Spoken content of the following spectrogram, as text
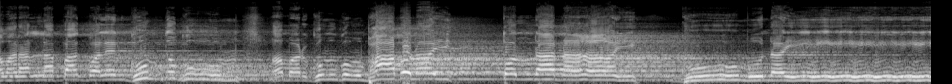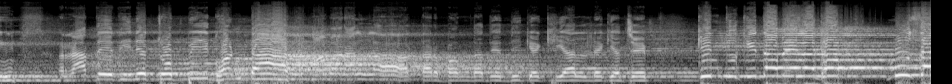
আমার আল্লাহ পাক বলেন, ঘুম তো ঘুম, আমার ঘুম ঘুম ভাব নাই, তন্দ্রা নাই ঘুম নাই। রাতে দিনে চব্বিশ ঘণ্টা আমার আল্লাহ তার বান্দাদের দিকে খেয়াল রেখেছে। কিন্তু কিতাবে লেখা মুসা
